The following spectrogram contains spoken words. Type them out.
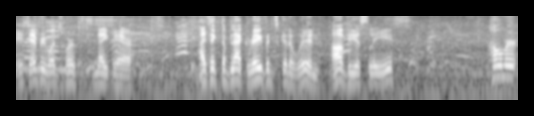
is everyone's worst nightmare. I think the Black Raven's gonna win, obviously. Homer.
